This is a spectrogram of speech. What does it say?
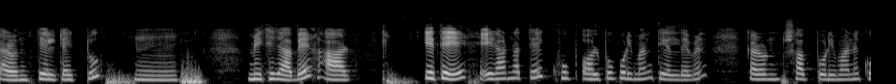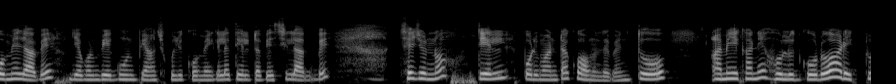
কারণ তেলটা একটু মেখে যাবে। আর এতে এই রান্নাতে খুব অল্প পরিমাণ তেল দেবেন, কারণ সব পরিমাণে কমে যাবে। যেমন বেগুন, পেঁয়াজগুলি কমে গেলে তেলটা বেশি লাগবে। সেই জন্য তেল পরিমাণটা কম দেবেন। তো আমি এখানে হলুদ গুঁড়ো আর একটু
